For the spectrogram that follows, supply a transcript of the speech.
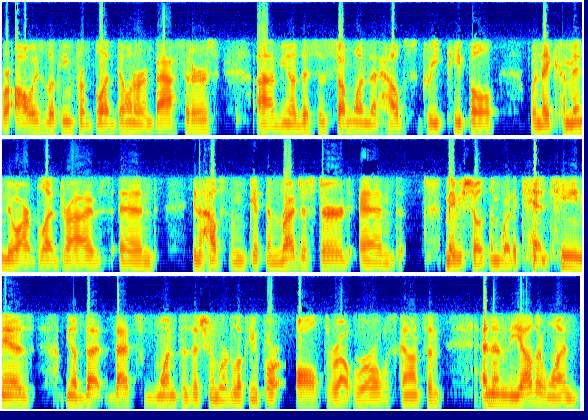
We're always looking for blood donor ambassadors. Um, you know, this is someone that helps greet people when they come into our blood drives and you know helps them get them registered and maybe shows them where the canteen is. You know that that's one position we're looking for all throughout rural Wisconsin. And then the other one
